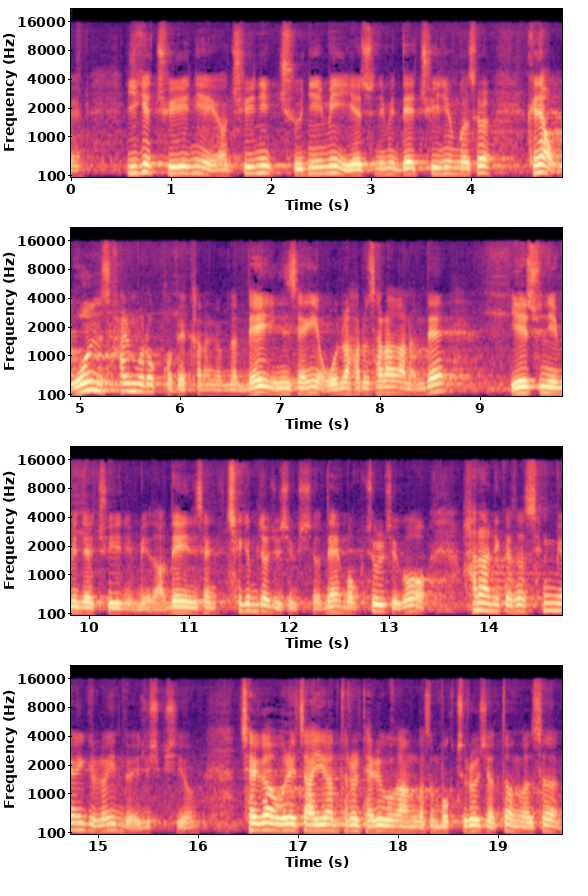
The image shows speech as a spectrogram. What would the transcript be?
예. 이게 주인이에요. 주인이 주님이 예수님이 내 주인인 것을 그냥 온 삶으로 고백하는 겁니다. 내 인생이 오늘 하루 살아가는데 예수님이 내 주인입니다. 내 인생 책임져 주십시오. 내 목줄 지고 하나님께서 생명의 길로 인도해 주십시오. 제가 우리 자이언트를 데리고 간 것은 목줄을 졌던 것은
